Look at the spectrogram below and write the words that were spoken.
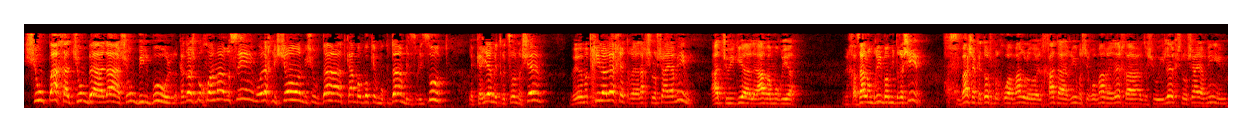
שום פחד, שום בהלה, שום בלבול. הקדוש ברוך הוא אמר, עושים, הוא הולך לישון ביישוב דעת, קם בבוקר מוקדם, בזריזות, לקיים את רצון השם, ומתחיל ללכת, הרי הלך שלושה ימים עד שהוא הגיע להר המוריה. וחז"ל אומרים במדרשים, הסיבה שהקדוש ברוך הוא אמר לו, אל אחד הערים אשר אומר אליך, זה שהוא ילך שלושה ימים,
